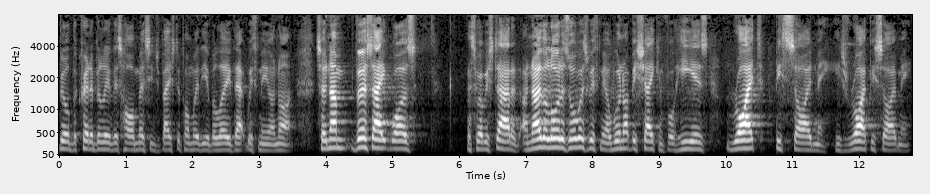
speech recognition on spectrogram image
build the credibility of this whole message based upon whether you believe that with me or not. So, num- verse 8 was that's where we started. I know the Lord is always with me. I will not be shaken, for he is right beside me. He's right beside me.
